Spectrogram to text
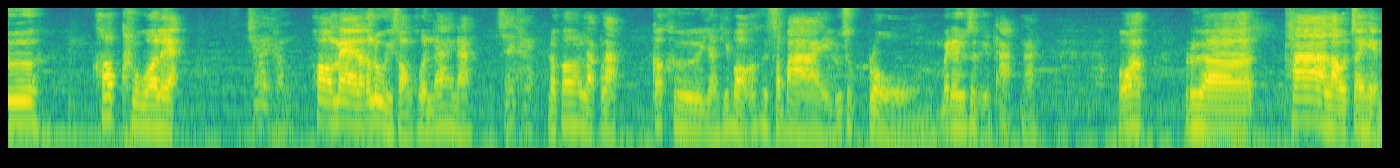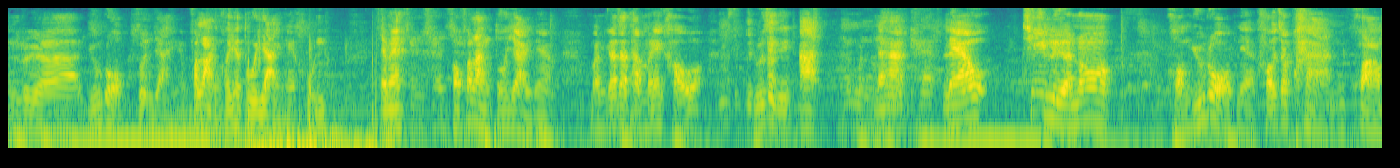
อครอบครัวเลยอะใช่ครับ พ่อแม่แล้วก็ลูกอีกสองคนได้นะ ใช่ครับ แล้วก็หลักๆก็คืออย่างที่บอกก็คือสบายรู้สึกโปร่ง ไม่ได้รู้สึกอึดอัดนะ เพราะว่าเรือ ถ้าเราจะเห็นเรือยุโรปส่วนใหญ่เนี่ยฝรั่งเขาจะตัวใหญ่ไงคุณใช่ไหมใช่ใช่พอฝรั่งตัวใหญ่เนี่ยมันก็จะทำให้เขารู้สึกอึดอัดถ้ามันนะฮะแค่แล้วที่เรือนอกของยุโรปเนี่ยเขาจะผ่านความ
